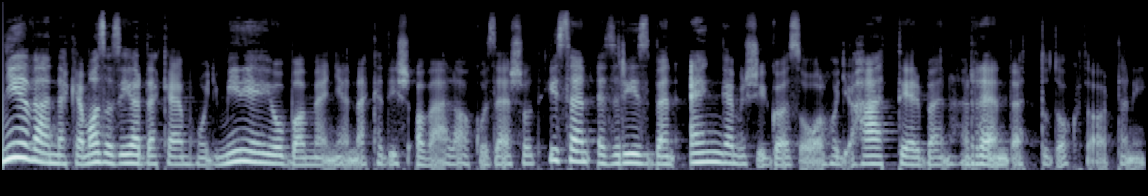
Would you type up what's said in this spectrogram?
Nyilván nekem az az érdekem, hogy minél jobban menjen neked is a vállalkozásod, hiszen ez részben engem is igazol, hogy a háttérben rendet tudok tartani.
